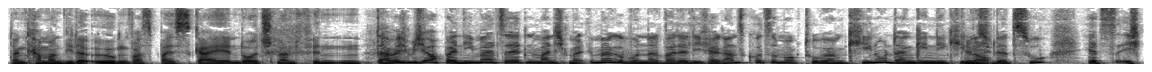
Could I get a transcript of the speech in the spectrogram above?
Dann kann man wieder irgendwas bei Sky in Deutschland finden. Da habe ich mich auch bei Niemals Selten manchmal immer gewundert, weil der lief ja ganz kurz im Oktober im Kino, dann gingen die Kinos Genau. wieder zu. Jetzt, ich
